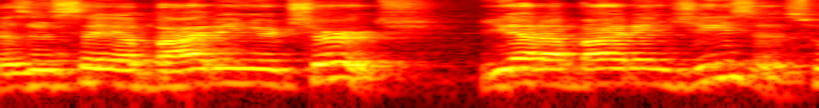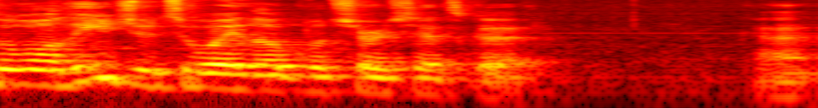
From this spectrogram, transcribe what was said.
Doesn't say abide in your church. You got to abide in Jesus, who will lead you to a local church that's good. Okay?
